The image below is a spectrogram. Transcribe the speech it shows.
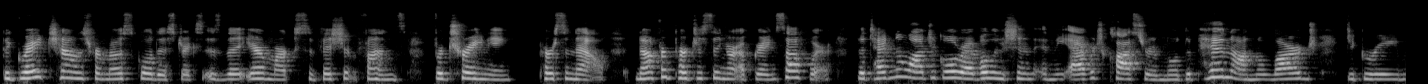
The great challenge for most school districts is the earmark sufficient funds for training personnel, not for purchasing or upgrading software. The technological revolution in the average classroom will depend on the large degree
